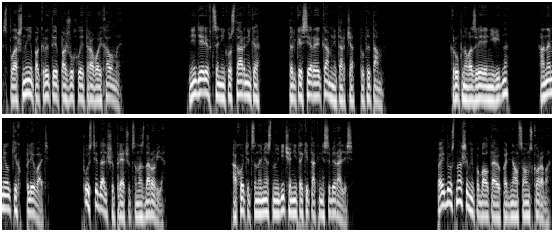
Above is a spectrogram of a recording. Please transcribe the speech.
сплошные, покрытые пожухлой травой холмы. Ни деревца, ни кустарника, только серые камни торчат тут и там. Крупного зверя не видно, а на мелких плевать. Пусть и дальше прячутся на здоровье. Охотиться на местную дичь они так и так не собирались. «Пойду с нашими поболтаю», — поднялся он с короба.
